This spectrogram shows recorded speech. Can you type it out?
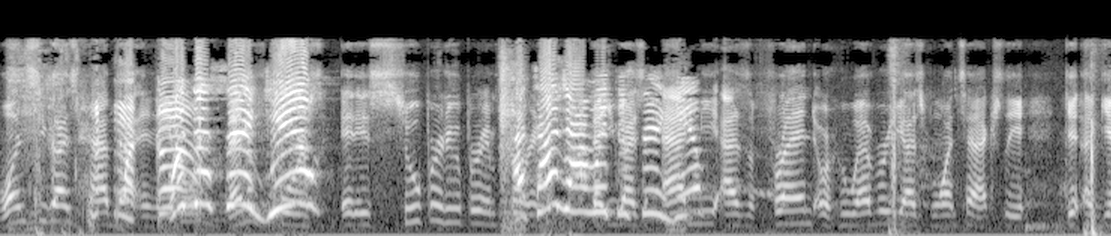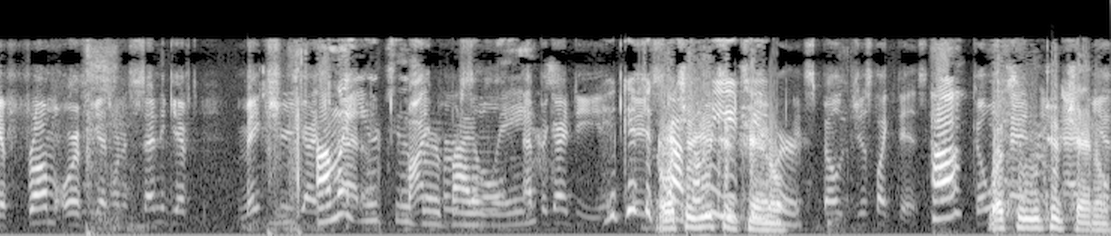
Once you guys have that enabled, what Gil? It is super duper important I told you I that you guys thing, add Gil. me as a friend or whoever you guys want to actually get a gift from, or if you guys want to send a gift, Make sure you guys I'm a YouTuber, by the way. Epic ID. Who gives a crap? What's your I'm YouTube channel? It's spelled just like this. Huh? Go What's your YouTube channel?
